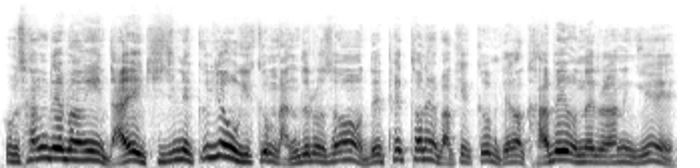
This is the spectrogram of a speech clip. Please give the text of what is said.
그럼 상대방이 나의 기준에 끌려오게끔 만들어서 내 패턴에 맞게끔 내가 갑의 연애를 하는 게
